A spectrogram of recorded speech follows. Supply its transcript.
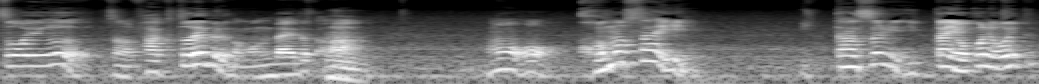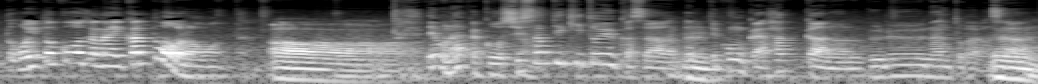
そういうそのファクトレベルの問題とかは、もうこの際一旦隅一旦横に置いて置いとこうじゃないかと俺は思った。ああでもなんかこう示唆的というかさ、うん。だって今回ハッカーのあのブルーなんとかがさ、うん。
